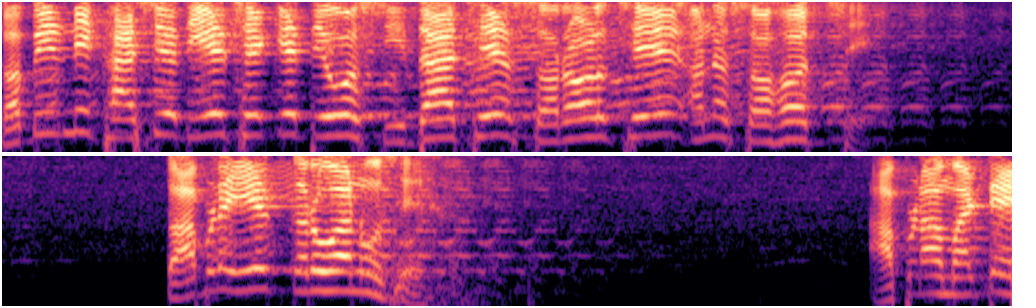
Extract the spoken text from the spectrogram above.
કબીરની ખાસિયત એ છે કે તેઓ સીધા છે, સરળ છે અને સહજ છે. તો આપણે એ જ કરવાનું છે. આપણા માટે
